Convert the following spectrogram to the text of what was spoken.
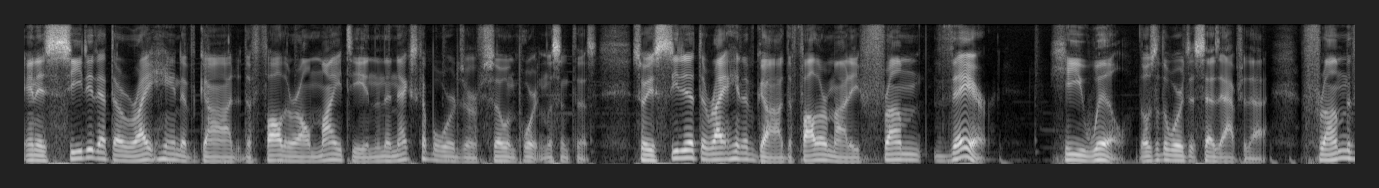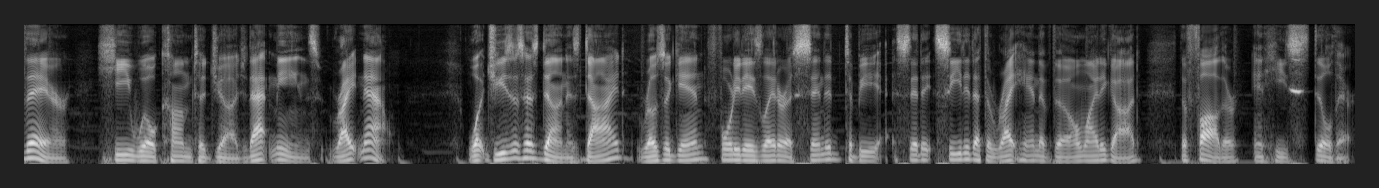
and is seated at the right hand of God, the Father Almighty. And then the next couple words are so important. Listen to this. So He's seated at the right hand of God, the Father Almighty. From there, He will. Those are the words it says after that. From there, He will come to judge. That means right now, what Jesus has done is died, rose again, 40 days later ascended to be seated at the right hand of the Almighty God, the Father, and he's still there.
